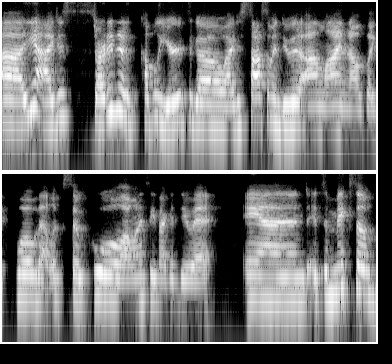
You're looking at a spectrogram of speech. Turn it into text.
uh, yeah, I just started a couple years ago. I just saw someone do it online, and I was like, whoa, that looks so cool. I want to see if I could do it. And it's a mix of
